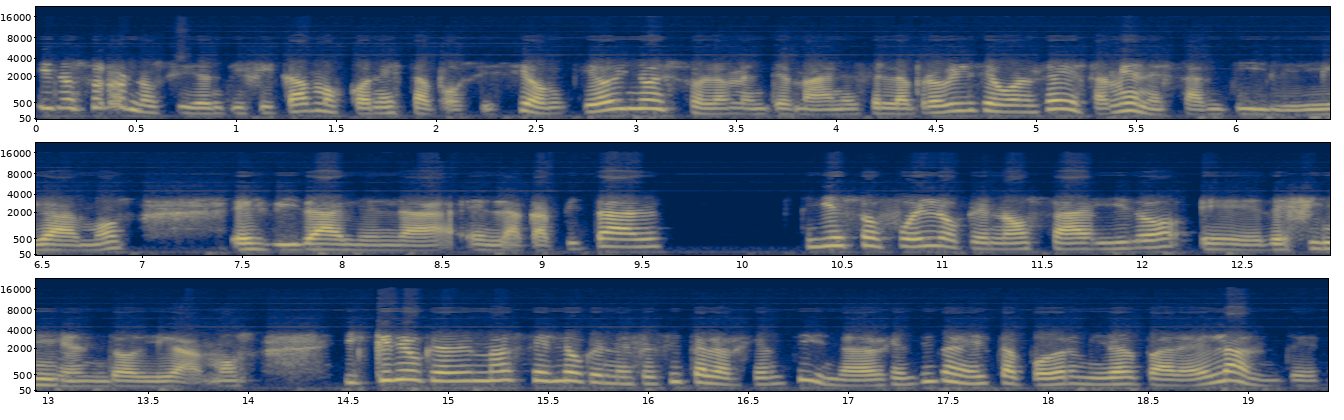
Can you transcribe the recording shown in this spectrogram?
y nosotros nos identificamos con esta posición, que hoy no es solamente Manes, en la provincia de Buenos Aires también es Santilli, digamos, es Vidal en la, en la capital, y eso fue lo que nos ha ido eh, definiendo, digamos. Y creo que además es lo que necesita la Argentina. La Argentina necesita poder mirar para adelante.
